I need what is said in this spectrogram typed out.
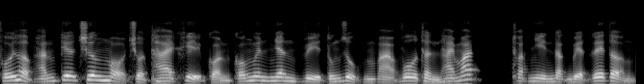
phối hợp hắn kia trương mỏ chuột hai khỉ còn có nguyên nhân vì túng dục mà vô thần hai mắt, thoạt nhìn đặc biệt ghê tởm.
